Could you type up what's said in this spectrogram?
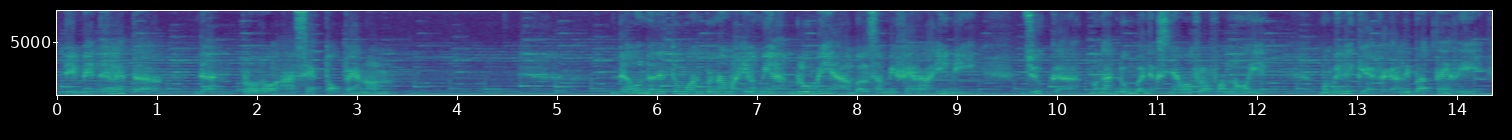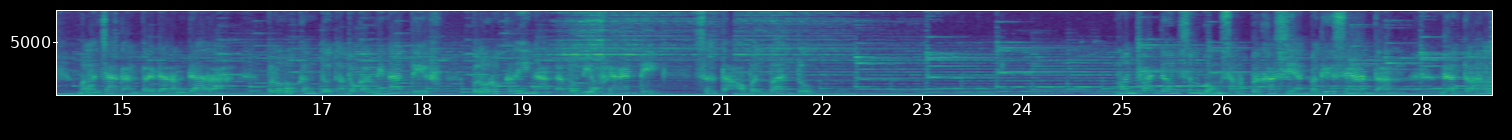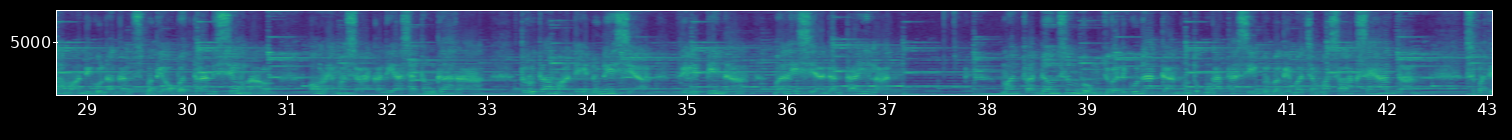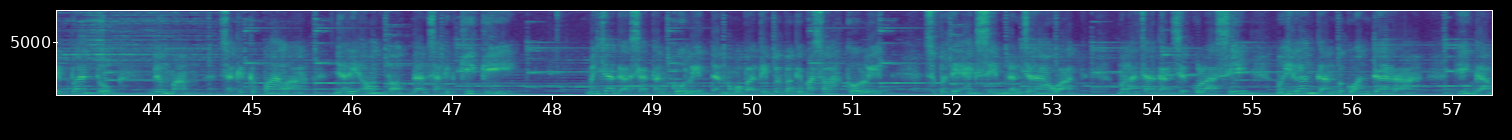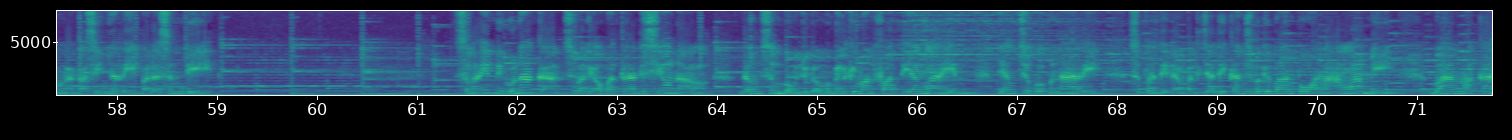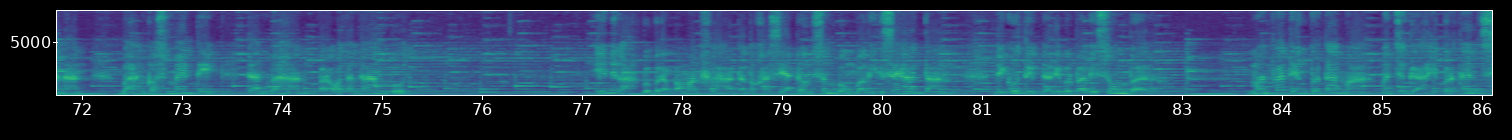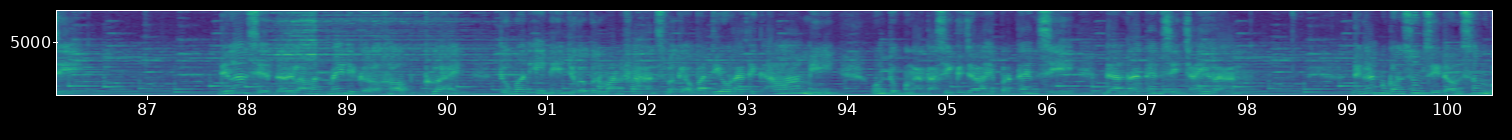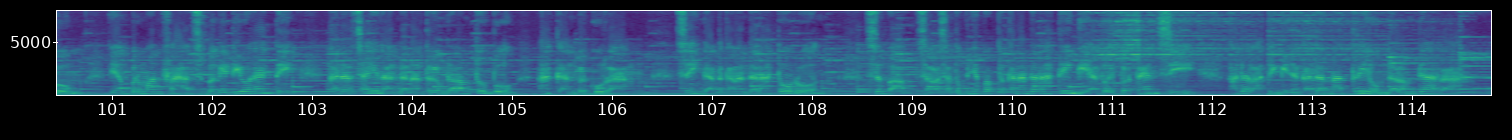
dimethylester, dan fluoroacetopenon. Daun dari tumbuhan bernama ilmiah Blumea balsamifera ini juga mengandung banyak senyawa flavonoid, memiliki efek antibakteri, melancarkan peredaran darah, peluru kentut atau karminatif, peluru keringat atau diuretik, serta obat batuk. Manfaat daun sembung sangat berkhasiat bagi kesehatan dan telah lama digunakan sebagai obat tradisional oleh masyarakat di Asia Tenggara, terutama di Indonesia, Filipina, Malaysia, dan Thailand. Manfaat daun sembung juga digunakan untuk mengatasi berbagai macam masalah kesehatan seperti batuk, demam, sakit kepala, nyeri otot, dan sakit gigi. Menjaga kesehatan kulit dan mengobati berbagai masalah kulit seperti eksim dan jerawat, melancarkan sirkulasi, menghilangkan bekuan darah, hingga mengatasi nyeri pada sendi. Selain digunakan sebagai obat tradisional, daun sembung juga memiliki manfaat yang lain yang cukup menarik, seperti dapat dijadikan sebagai bahan pewarna alami, bahan makanan, bahan kosmetik, dan bahan perawatan rambut. Inilah beberapa manfaat atau khasiat daun sembung bagi kesehatan, dikutip dari berbagai sumber. Manfaat yang pertama, mencegah hipertensi. Dilansir dari laman Medical Health Guide, tumbuhan ini juga bermanfaat sebagai obat diuretik alami untuk mengatasi gejala hipertensi dan retensi cairan. Dengan mengkonsumsi daun sembung yang bermanfaat sebagai diuretik, kadar cairan dan natrium dalam tubuh akan berkurang, sehingga tekanan darah turun. Sebab salah satu penyebab tekanan darah tinggi atau hipertensi adalah tingginya kadar natrium dalam darah.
